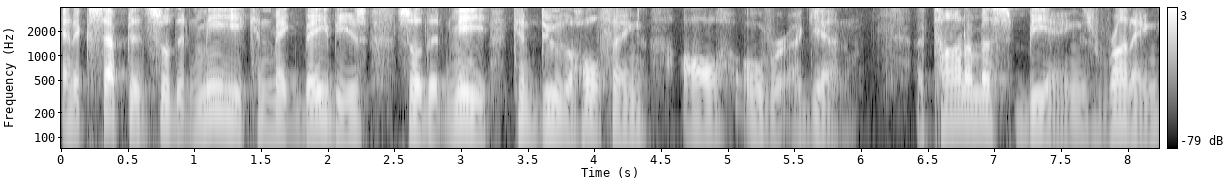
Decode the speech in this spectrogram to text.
and accepted so that me can make babies, so that me can do the whole thing all over again autonomous beings running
